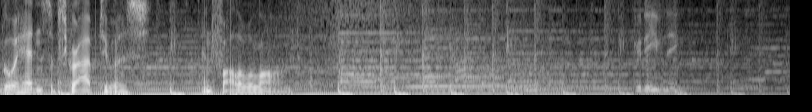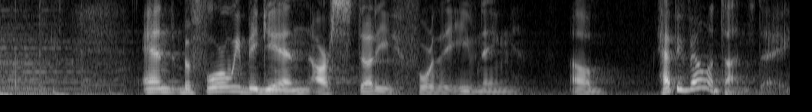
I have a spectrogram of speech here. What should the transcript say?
go ahead and subscribe to us and follow along. Good evening. And before we begin our study for the evening, um, happy Valentine's Day.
